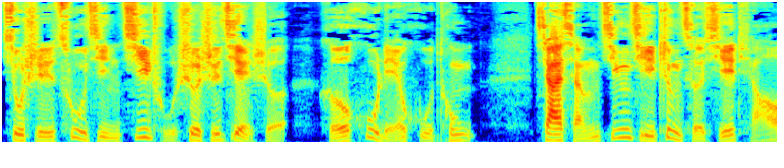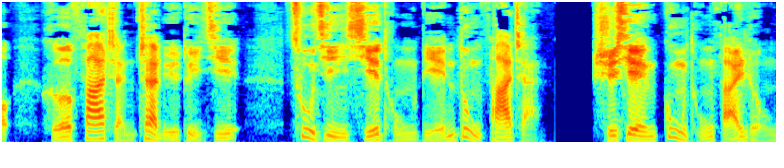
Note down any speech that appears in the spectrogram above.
就是促进基础设施建设和互联互通，加强经济政策协调和发展战略对接，促进协同联动发展，实现共同繁荣。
